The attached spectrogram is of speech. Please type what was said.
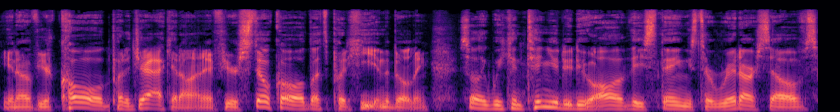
You know, if you're cold, put a jacket on. If you're still cold, let's put heat in the building. So like we continue to do all of these things to rid ourselves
